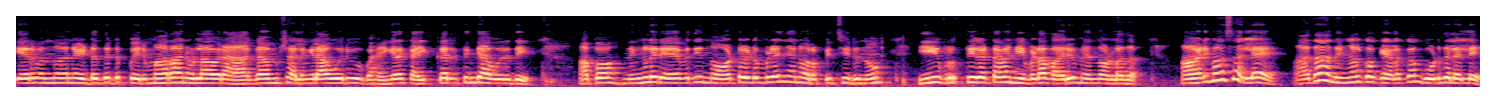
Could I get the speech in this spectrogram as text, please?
കയറി വന്നവനെ എടുത്തിട്ട് പെരുമാറാനുള്ള ആ ഒരു ആകാംക്ഷ അല്ലെങ്കിൽ ആ ഒരു ഭയങ്കര കൈക്കരത്തിന്റെ ആ ഒരു ഇതേ. അപ്പോൾ നിങ്ങൾ രേവതി നോട്ടം ഇടുമ്പോഴേ ഞാൻ ഉറപ്പിച്ചിരുന്നു ഈ വൃത്തികെട്ടവൻ ഇവിടെ വരും എന്നുള്ളത് ആടിമാസം അല്ലേ അതാ നിങ്ങൾക്കൊക്കെ ഇളക്കം കൂടുതലല്ലേ?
